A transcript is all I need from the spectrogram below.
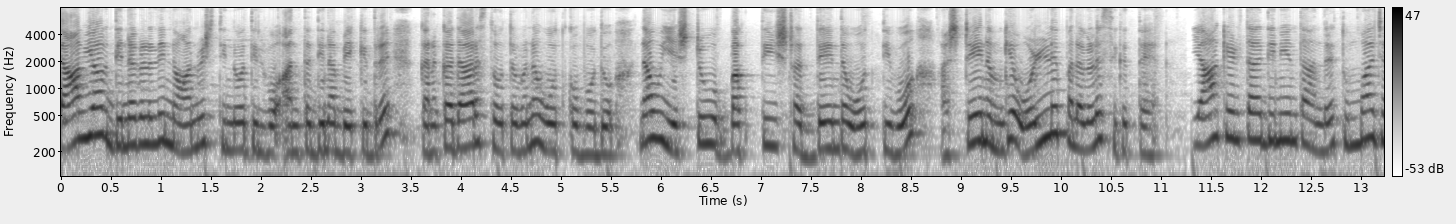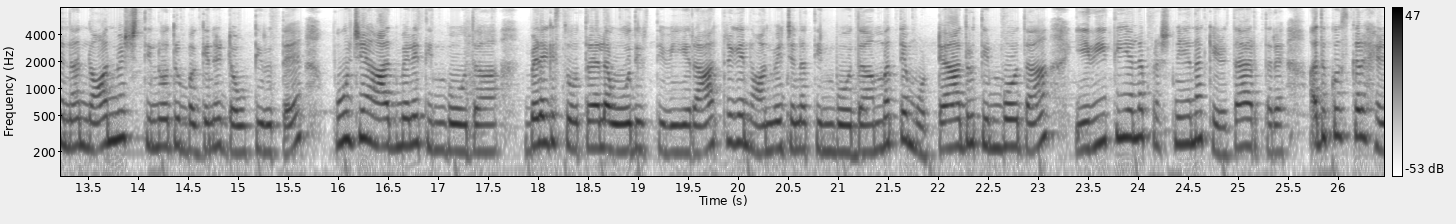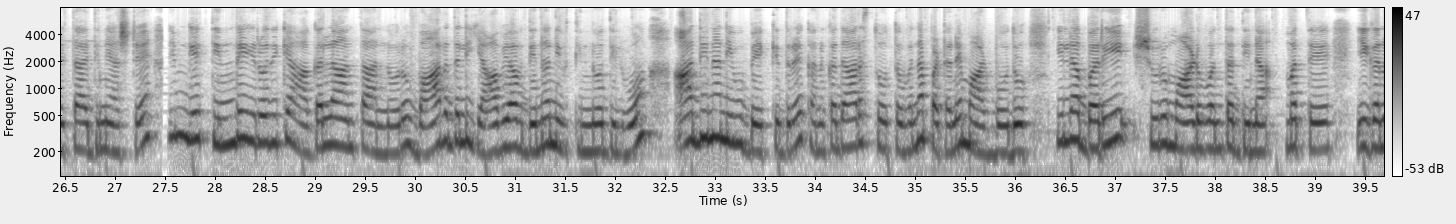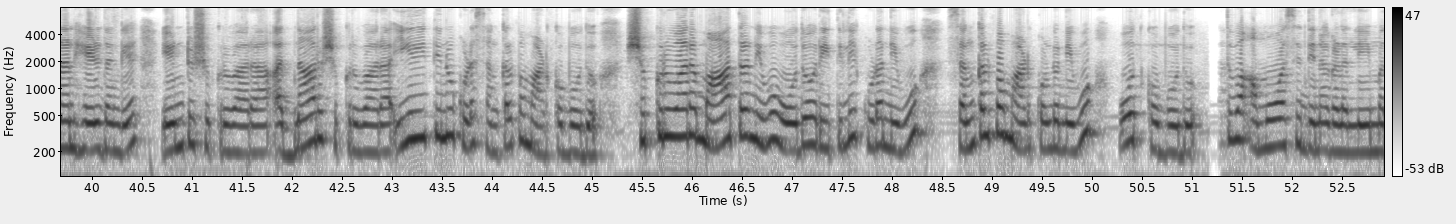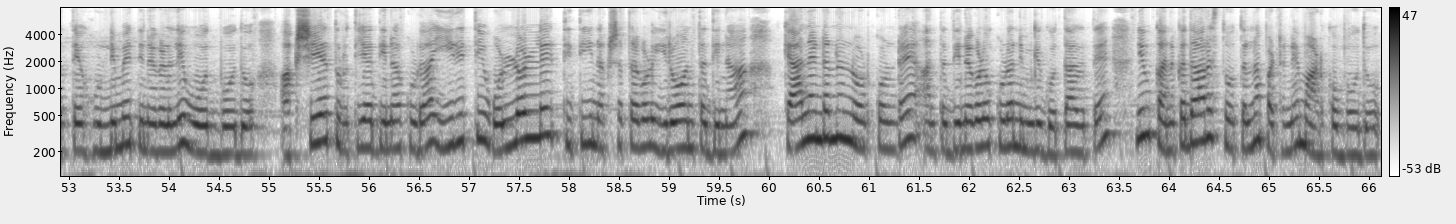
ಯಾವ್ಯಾವ ದಿನಗಳಲ್ಲಿ ನಾನ್ ವೆಜ್ ತಿನ್ನೋದಿಲ್ವೋ ಅಂಥ ದಿನ ಬೇಕಿದ್ರೆ ಕನಕದಾರ ಸ್ತೋತ್ರವನ್ನು ಓದ್ಕೋಬೋದು. ನಾವು ಎಷ್ಟು ಭಕ್ತಿ, ಶ್ರದ್ಧೆಯಿಂದ ಓದ್ತೀವೋ ಅಷ್ಟೇ ನಮಗೆ ಒಳ್ಳೆ ಫಲಗಳು ಸಿಗುತ್ತೆ. ಯಾಕೆ ಹೇಳ್ತಾ ಇದ್ದೀನಿ ಅಂತ ಅಂದರೆ ತುಂಬ ಜನ ನಾನ್ ವೆಜ್ ತಿನ್ನೋದ್ರ ಬಗ್ಗೆನೇ ಡೌಟ್ ಇರುತ್ತೆ. ಪೂಜೆ ಆದಮೇಲೆ ತಿನ್ಬೋದಾ? ಬೆಳಗ್ಗೆ ಸ್ತೋತ್ರ ಎಲ್ಲ ಓದಿರ್ತೀವಿ, ರಾತ್ರಿಗೆ ನಾನ್ ವೆಜ್ಜನ್ನು ತಿನ್ಬೋದಾ? ಮತ್ತು ಮೊಟ್ಟೆ ಆದರೂ ತಿನ್ಬೋದಾ? ಈ ರೀತಿ ಎಲ್ಲ ಪ್ರಶ್ನೆಯನ್ನು ಕೇಳ್ತಾ ಇರ್ತಾರೆ. ಅದಕ್ಕೋಸ್ಕರ ಹೇಳ್ತಾ ಇದ್ದೀನಿ ಅಷ್ಟೇ. ನಿಮಗೆ ತಿಂದೇ ಇರೋದಕ್ಕೆ ಆಗಲ್ಲ ಅಂತ ಅನ್ನೋರು ವಾರದಲ್ಲಿ ಯಾವ್ಯಾವ ದಿನ ನೀವು ತಿನ್ನೋದಿಲ್ವೋ, ಆ ದಿನ ನೀವು ಬೇಕಿದ್ರೆ ಕನಕದಾರ ಸ್ತೋತ್ರವನ್ನು ಪಠನೆ ಮಾಡ್ಬೋದು. ಇಲ್ಲ ಬರೀ ಶುರು ಮಾಡುವಂಥ ದಿನ. ಮತ್ತು ಈಗ ನಾನು ಹೇಳ್ದಂಗೆ ಎಂಟು ಶುಕ್ರವಾರ, ಹದಿನಾರು ಶುಕ್ರವಾರ ಈ ರೀತಿನೂ ಕೂಡ ಸಂಕಲ್ಪ ಮಾಡ್ಕೋಬೋದು. ಶುಕ್ರವಾರ ಮಾತ್ರ ನೀವು ಓದೋ ರೀತಿಲಿ ಕೂಡ ನೀವು ಸಂಕಲ್ಪ ಮಾಡಿಕೊಂಡು ನೀವು ಓದ್ಕೋಬೋದು. ಅಥವಾ ಅಮಾವಾಸ್ಯೆ ದಿನಗಳಲ್ಲಿ ಮತ್ತೆ ಹುಣ್ಣಿಮೆ ದಿನಗಳಲ್ಲಿ ಓದ್ಬೋದು. ಅಕ್ಷಯ ತೃತೀಯ ದಿನ ಕೂಡ ಈ ರೀತಿ ಒಳ್ಳೊಳ್ಳೆ ತಿಥಿ ನಕ್ಷತ್ರಗಳು ಇರೋವಂಥ ದಿನ ಕ್ಯಾಲೆಂಡರ್ನ ನೋಡಿಕೊಂಡ್ರೆ ಅಂಥ ದಿನಗಳು ಕೂಡ ನಿಮಗೆ ಗೊತ್ತಾಗುತ್ತೆ. ನೀವು ಕನಕದಾರ ಸ್ತೋತ್ರನ ಪಠನೆ ಮಾಡ್ಕೋಬೋದು.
